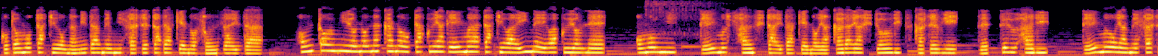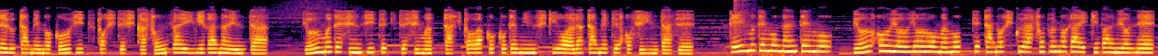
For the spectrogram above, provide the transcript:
子供たちを涙目にさせただけの存在だ。本当に世の中のオタクやゲーマーたちはいい迷惑よね。主に、ゲーム批判したいだけの輩や視聴率稼ぎ、レッテル貼り、ゲームをやめさせるための口実としてしか存在意義がないんだ。今日まで信じてきてしまった人はここで認識を改めてほしいんだぜ。ゲームでも何でも、両方要領を守って楽しく遊ぶのが一番よね。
